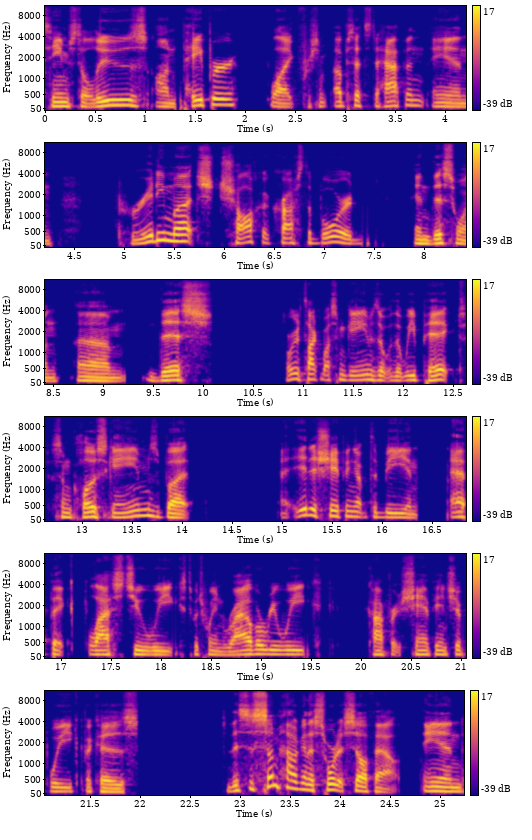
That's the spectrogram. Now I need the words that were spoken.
teams to lose on paper like for some upsets to happen and pretty much chalk across the board in this one. Um, this we're going to talk about some games that that we picked, some close games, but it is shaping up to be an epic last two weeks between rivalry week, conference championship week, because this is somehow going to sort itself out. And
